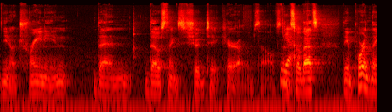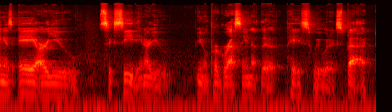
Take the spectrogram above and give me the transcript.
you know, training, then those things should take care of themselves. And Yeah. so that's the important thing is A, are you succeeding? Are you, you know, progressing at the pace we would expect?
